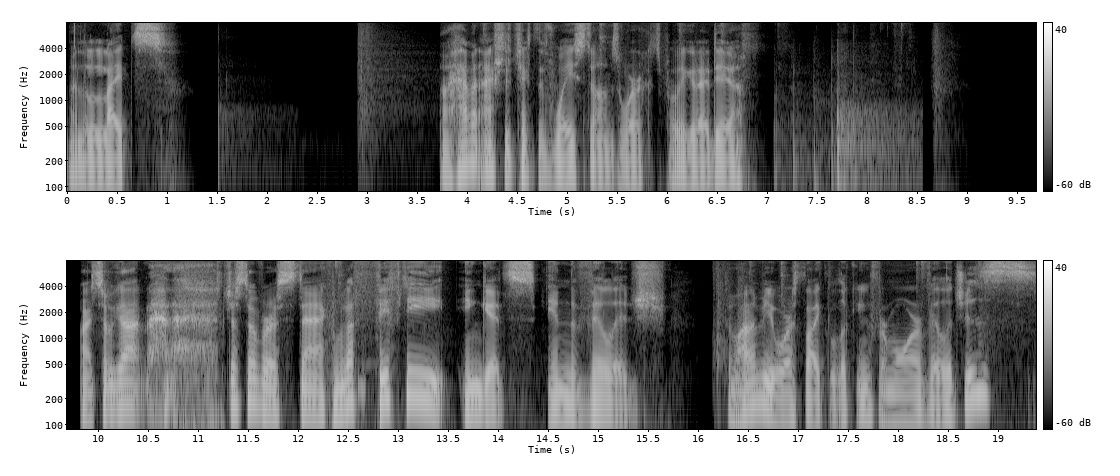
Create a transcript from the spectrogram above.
my little lights. I haven't actually checked if waystones work. It's probably a good idea. Alright, so we got just over a stack. We got 50 ingots in the village. So might be worth like looking for more villages?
